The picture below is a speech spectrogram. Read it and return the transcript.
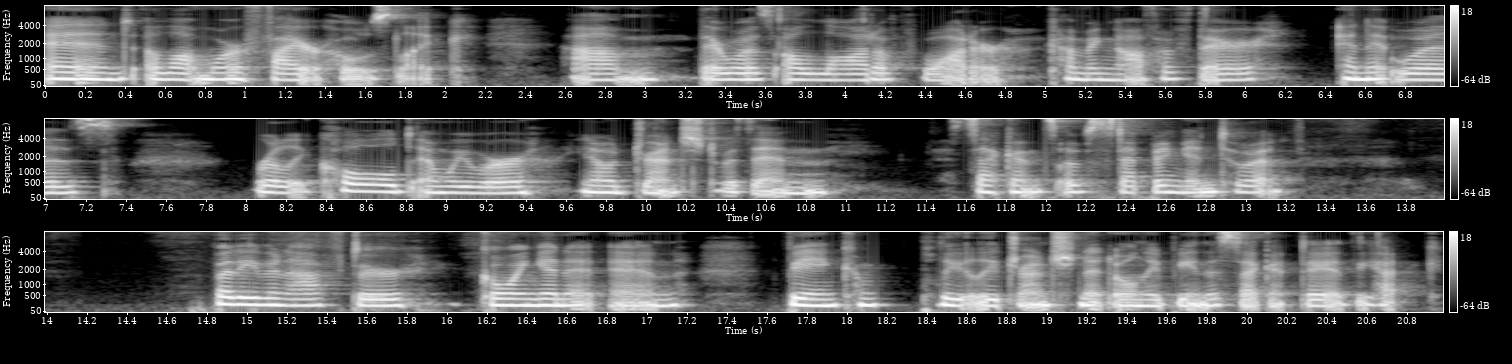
and a lot more fire hose like. Um, there was a lot of water coming off of there, and it was really cold, and we were, you know, drenched within seconds of stepping into it. But even after going in it and being completely drenched, and it only being the second day of the hike,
